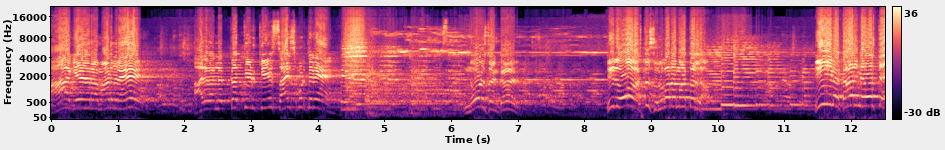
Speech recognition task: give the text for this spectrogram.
ಹಾಗೇನಾರ ಮಾಡಿದ್ರೆ ಅದನ್ನು ಕತ್ತಿಡ್ಕಿ ಸಾಯಿಸ್ಬಿಡ್ತೀನಿ. ನೋಡು ಶಂಕರ್ ಇದು ಅಷ್ಟು ಸುಲಭದ ಮಾತಲ್ಲ. ಈಗ ಕಾಲಿನ ವ್ಯವಸ್ಥೆ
